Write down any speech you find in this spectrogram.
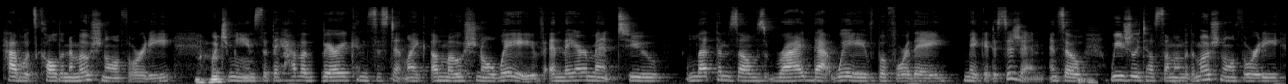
have what's called an emotional authority mm-hmm. which means that they have a very consistent like emotional wave and they are meant to let themselves ride that wave before they make a decision and so mm-hmm. we usually tell someone with emotional authority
